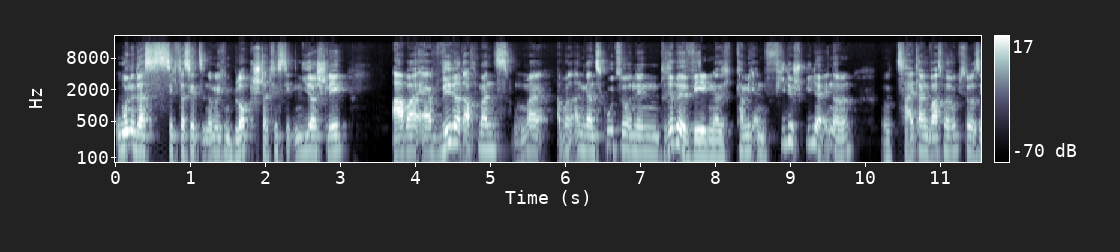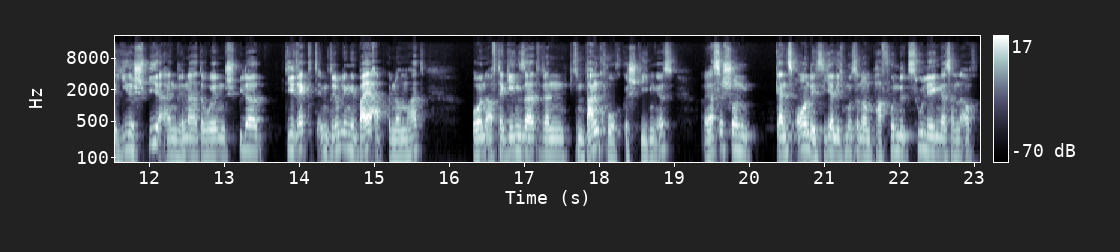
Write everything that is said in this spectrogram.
ohne dass sich das jetzt in irgendwelchen Block-Statistiken niederschlägt. Aber er wildert auch mal ab und an ganz gut so in den Dribbelwegen. Also ich kann mich an viele Spiele erinnern, Zeitlang war es mal wirklich so, dass er jedes Spiel einen drin hatte, wo ein Spieler direkt im Dribbling den Ball abgenommen hat und auf der Gegenseite dann zum Dank hochgestiegen ist. Das ist schon ganz ordentlich. Sicherlich muss er noch ein paar Funde zulegen, dass er dann auch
